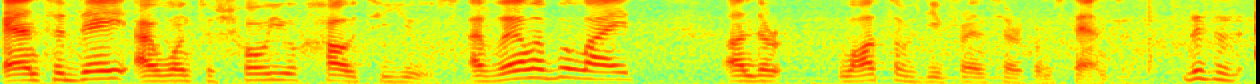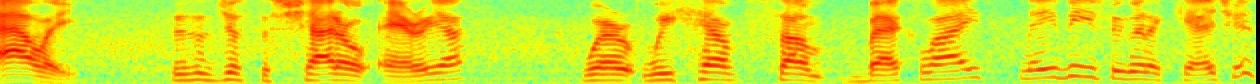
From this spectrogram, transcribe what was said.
And today I want to show you how to use available light under lots of different circumstances. This is alley. This is just a shadow area where we have some backlight, maybe if you're gonna catch it.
